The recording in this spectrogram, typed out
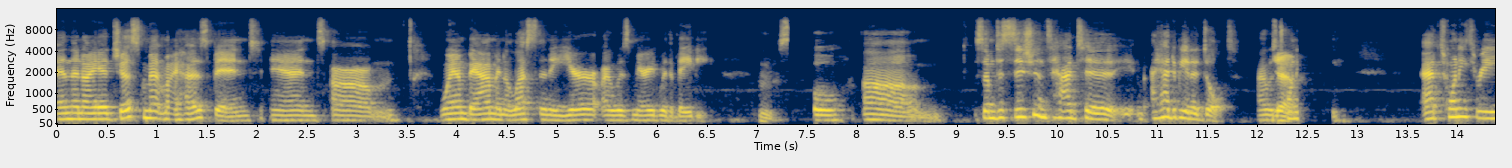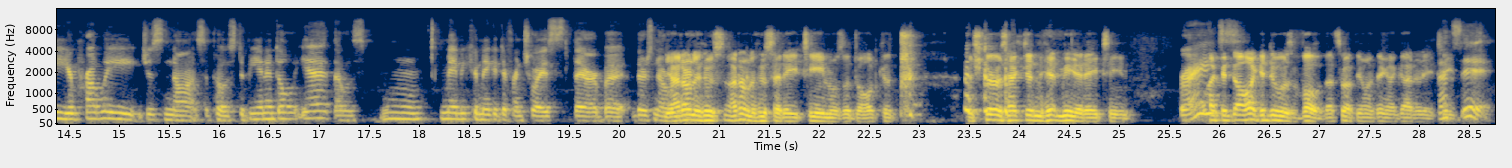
and then I had just met my husband, and um, wham bam, in a less than a year, I was married with a baby. Hmm. So um, some decisions had to, I had to be an adult. I was Yeah. 20. At 23, you're probably just not supposed to be an adult yet. That was mm, maybe could make a different choice there, but there's no. Yeah, I don't know who's I don't know who said 18 was adult because it sure as heck didn't hit me at 18. Right. I could all I could do was vote. That's about the only thing I got at 18. That's it.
